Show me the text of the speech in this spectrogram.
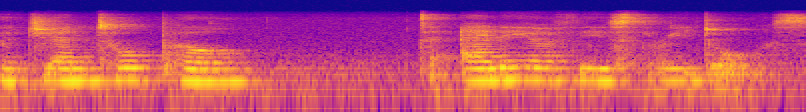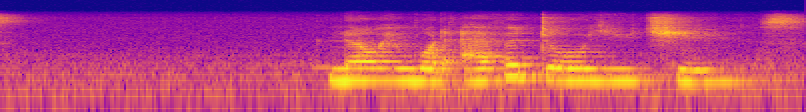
a gentle pull to any of these three doors, knowing whatever door you choose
